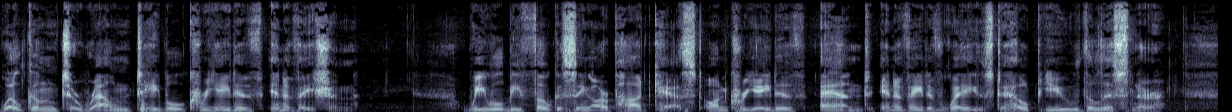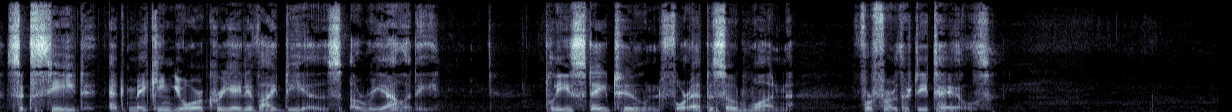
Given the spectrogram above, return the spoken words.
Welcome to Roundtable Creative Innovation. We will be focusing our podcast on creative and innovative ways to help you, the listener, succeed at making your creative ideas a reality. Please stay tuned for episode one for further details.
